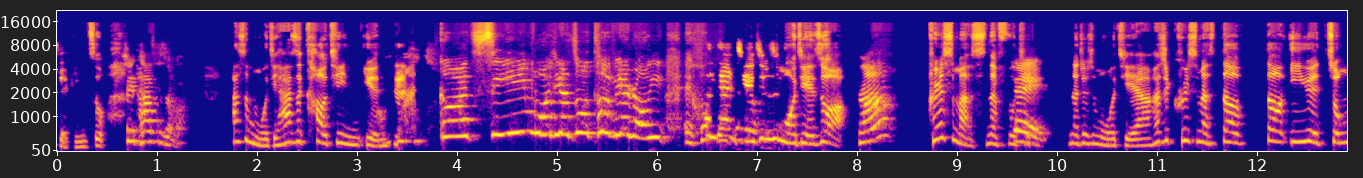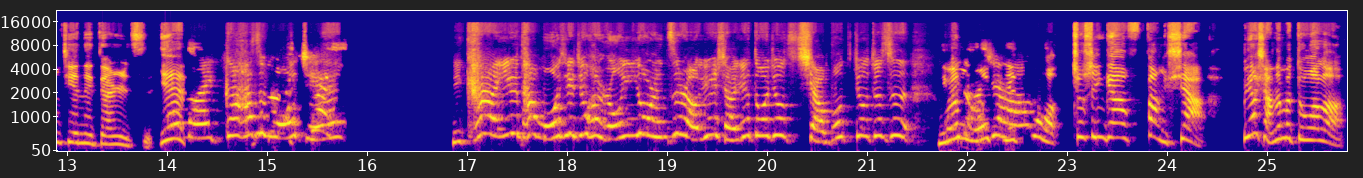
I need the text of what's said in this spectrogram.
水瓶座，所以他是什么？他是摩羯，他是靠近元旦。Oh、God，C 摩羯座特别容易。哎，圣诞节是不是摩羯座啊？Christmas 那附近，那就是摩羯啊。他是 Christmas 到到一月中间那段日子。Yes。My God，他是摩羯。你看，因为他摩羯就很容易庸人自扰，越想越多，就想不就就是你们摩羯座就是应该要放下。不要想那么多了，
